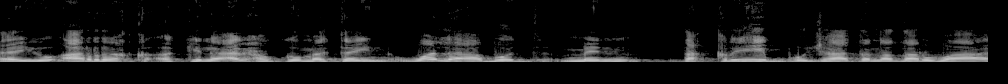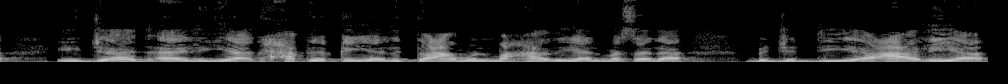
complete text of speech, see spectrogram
يؤرق كلا الحكومتين. ولا بد من تقريب وجهات النظر وإيجاد آليات حقيقية للتعامل مع هذه المسألة بجدية عالية.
